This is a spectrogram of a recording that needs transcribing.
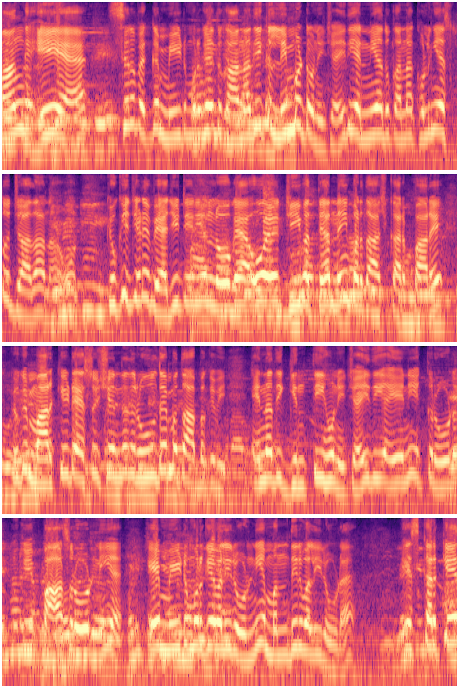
ਮੰਗ ਇਹ ਹੈ ਸਿਰਫ ਇੱਕ ਮੀਟ ਮੁਰਗੇ ਦੀ ਦੁਕਾਨਾਂ ਦੀ ਇੱਕ ਲਿਮਟ ਹੋਣੀ ਚਾਹੀਦੀ ਇੰਨੀਆਂ ਦੁਕਾਨਾਂ ਖੁੱਲੀਆਂ ਇਸ ਤੋਂ ਜ਼ਿਆਦਾ ਨਾ ਹੋਣ। ਕਿਉਂਕਿ ਜਿਹੜੇ ਵੈਜੀਟੇਰੀਅਨ ਲੋਕ ਹੈ ਉਹ ਇਹ ਜੀਵ ਹੱਤਿਆ ਨਹੀਂ ਬਰਦਾਸ਼ਤ ਕਰ ਪਾ ਰਹੇ। ਕਿਉਂਕਿ ਮਾਰਕੀਟ ਐਸੋਸੀਏਸ਼ਨ ਦੇ ਰੂਲ ਦੇ ਮੁਤਾਬਕ ਵੀ ਇਹਨਾਂ ਦੀ ਗਿਣਤੀ ਹੋਣੀ ਚਾਹੀਦੀ ਹੈ। ਇਹ ਨਹੀਂ ਇੱਕ ਰੋਡ ਕਿਉਂਕਿ ਪਾਸ ਰੋਡ ਨਹੀਂ ਹੈ। ਇਹ ਮੀਟ ਮੁਰਗੇ ਵਾਲੀ ਰੋਡ ਨਹੀਂ ਹੈ ਮੰਦਿਰ ਵਾਲੀ ਰੋਡ ਹੈ। ਇਸ ਕਰਕੇ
